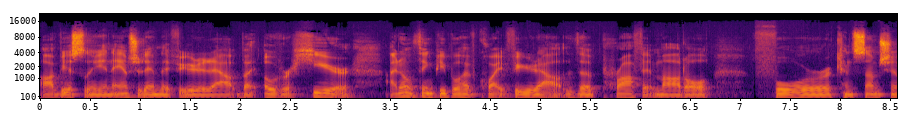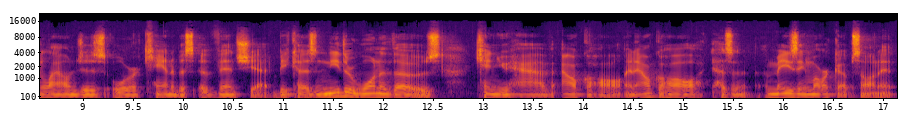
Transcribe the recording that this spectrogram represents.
obviously in amsterdam they figured it out but over here i don't think people have quite figured out the profit model for consumption lounges or cannabis events yet because neither one of those can you have alcohol and alcohol has an amazing markups on it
